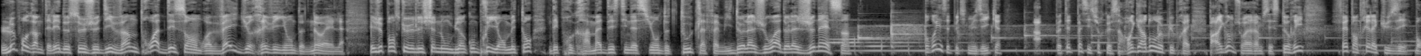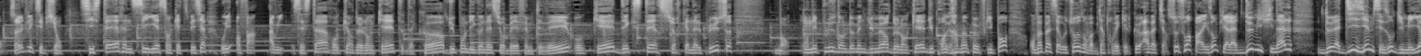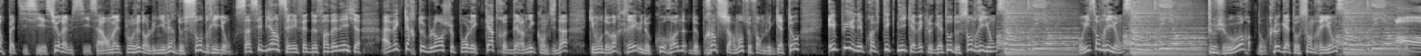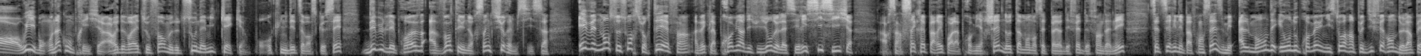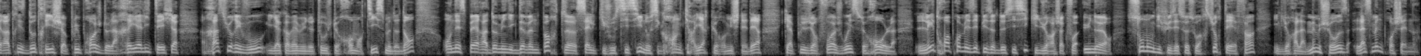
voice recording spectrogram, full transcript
Le programme télé de ce jeudi 23 décembre, veille du réveillon de Noël. Et je pense que les chaînes l'ont bien compris en mettant des programmes à destination de toute la famille, de la joie, de la jeunesse. Vous voyez cette petite musique? Ah, peut-être pas si sûr que ça. Regardons de plus près. Par exemple, sur RMC Story, faites entrer l'accusé. Bon, ça va être l'exception. Sister, NCIS enquête spéciale. Oui, enfin, ah oui, c'est Star au cœur de l'enquête, d'accord. Dupont de sur BFM TV, ok. Dexter sur Canal+. Bon, on est plus dans le domaine du meurtre, de l'enquête, du programme un peu flippant. On va passer à autre chose, on va bien trouver quelques... Ah bah tiens, ce soir par exemple, il y a la demi-finale de la dixième saison du meilleur pâtissier sur M6. Alors on va être plongé dans l'univers de Cendrillon. Ça c'est bien, c'est les fêtes de fin d'année, avec carte blanche pour les quatre derniers candidats qui vont devoir créer une couronne de prince charmant sous forme de gâteau, et puis une épreuve technique avec le gâteau de Cendrillon. Cendrillon. Oui, Cendrillon. Cendrillon. Toujours, donc le gâteau Cendrillon. Cendrillon. Oh oui, bon, on a compris. Alors il devrait être sous forme de tsunami cake. Bon, aucune idée de savoir ce que c'est. Début de l'épreuve à 21h05 sur M6. Événement ce soir sur TF1 avec la première diffusion de la série Sissi. Alors c'est un sacré pari pour la première chaîne, notamment dans cette période des fêtes de fin d'année. Cette série n'est pas française mais allemande et on nous promet une histoire un peu différente de l'impératrice d'Autriche, plus proche de la réalité. Rassurez-vous, il y a quand même une touche de romantisme dedans. On espère à Dominique Davenport, celle qui joue Sissi, une aussi grande carrière que Romy Schneider, qui a plusieurs fois joué ce rôle. Les trois premiers épisodes de Sissi, qui durent à chaque fois une heure, sont donc diffusés ce soir sur TF1. Il y aura la même chose la semaine prochaine.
